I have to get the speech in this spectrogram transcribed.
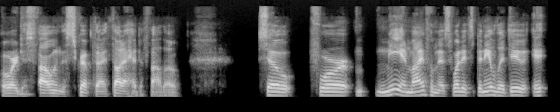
or just mm-hmm. following the script that I thought I had to follow. So for me and mindfulness, what it's been able to do, it,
